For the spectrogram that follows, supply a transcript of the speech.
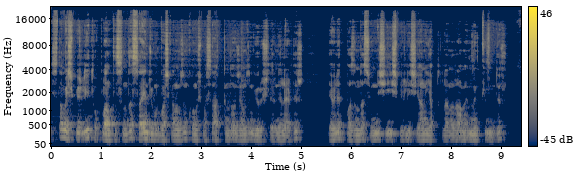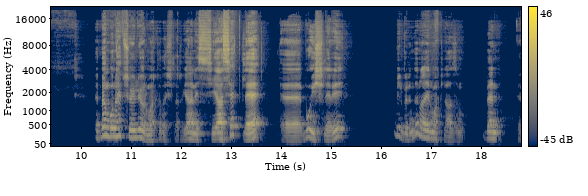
İslam İşbirliği toplantısında Sayın Cumhurbaşkanımızın konuşması hakkında hocamızın görüşleri nelerdir? Devlet bazında Sünni Şii işbirliği Şia'nın yaptıklarına rağmen mümkün müdür? E ben bunu hep söylüyorum arkadaşlar. Yani siyasetle e, bu işleri birbirinden ayırmak lazım. Ben e,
